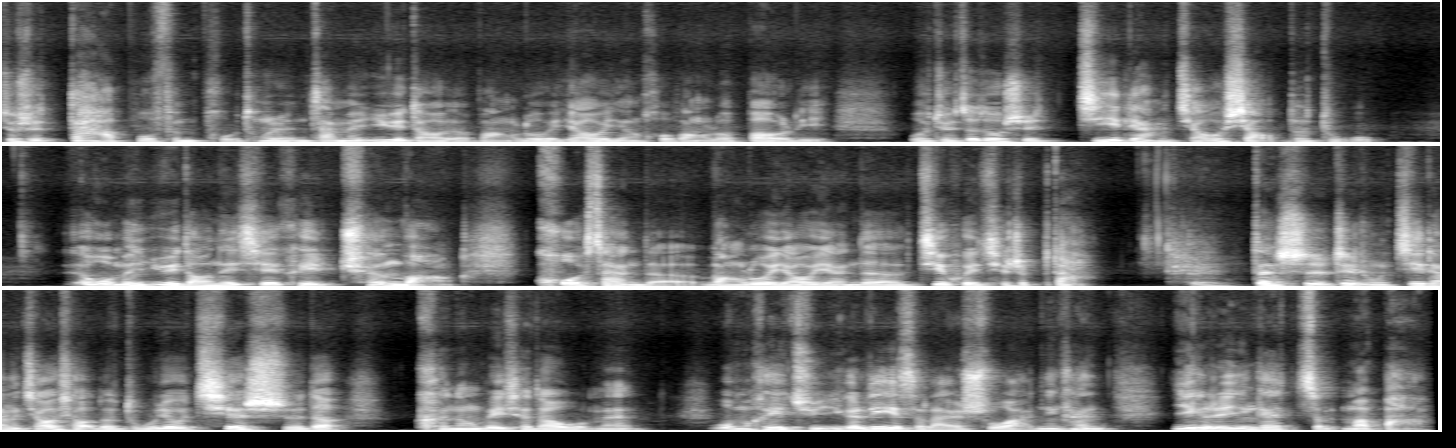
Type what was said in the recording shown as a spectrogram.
就是大部分普通人咱们遇到的网络谣言或网络暴力。我觉得都是剂量较小的毒，我们遇到那些可以全网扩散的网络谣言的机会其实不大。对，但是这种剂量较小的毒又切实的可能威胁到我们。我们可以举一个例子来说啊，您看一个人应该怎么把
